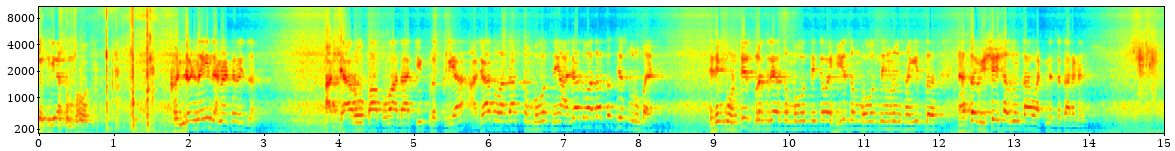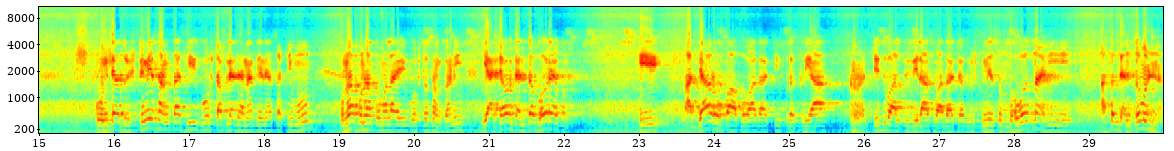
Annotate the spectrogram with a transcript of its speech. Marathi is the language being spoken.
प्रक्रिया संभवत नाही खंडन नाही ध्यानात ठेवायचं. अध्यारोप अपवादाची प्रक्रिया अजातवादात संभवत नाही. अजातवादातच हे स्वरूप आहे. तिथे कोणतीच प्रक्रिया संभवत नाही तेव्हा हे संभवत नाही म्हणून सांगितलं. ह्याचा विशेष अजून का वाटण्याचं कारण आहे? कोणत्या दृष्टीने सांगतात ही गोष्ट आपल्या ध्यानात येण्यासाठी म्हणून? पुन्हा पुन्हा तुम्हाला ही गोष्ट सांगतो आणि याच्यावर त्यांचा भर आहे पण. की अध्यारोपा अपवादाची प्रक्रिया चिदवाल विलासवादाच्या दृष्टीने संभवत नाही असं त्यांचं म्हणणं.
